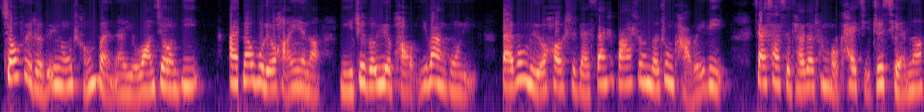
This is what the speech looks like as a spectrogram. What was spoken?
消费者的运油成本呢有望降低。按那物流行业呢，以这个月跑一万公里，百公里油耗是在三十八升的重卡为例，在下次调价窗口开启之前呢，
